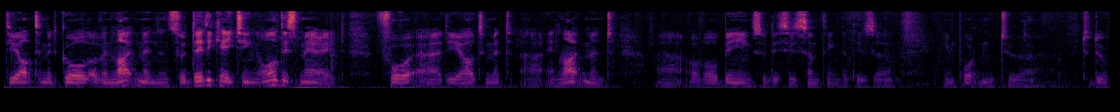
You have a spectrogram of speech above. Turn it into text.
the ultimate goal of enlightenment, and so dedicating all this merit for the ultimate enlightenment of all beings. So this is something that is important to to do.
